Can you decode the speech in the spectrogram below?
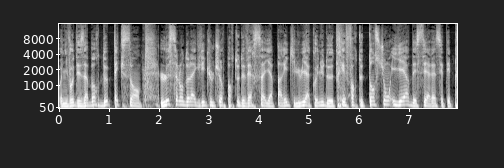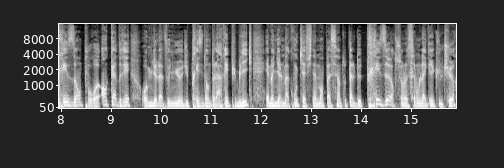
au niveau des abords de Pexan. Le salon de l'agriculture porte de Versailles à Paris qui lui a connu de très fortes tensions hier. Des CRS étaient présents pour encadrer au mieux la venue du président de la République. Emmanuel Macron qui a finalement passé un total de 13 heures sur le salon de l'agriculture.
